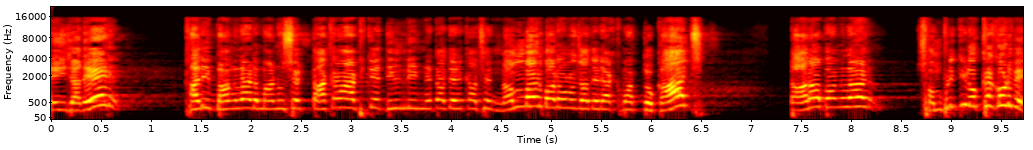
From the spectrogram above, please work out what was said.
নেই যাদের। খালি বাংলার মানুষের টাকা আটকে দিল্লির নেতাদের কাছে নাম্বার বাড়ানো যাদের একমাত্র কাজ, তারা বাংলার সম্প্রীতি রক্ষা করবে।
